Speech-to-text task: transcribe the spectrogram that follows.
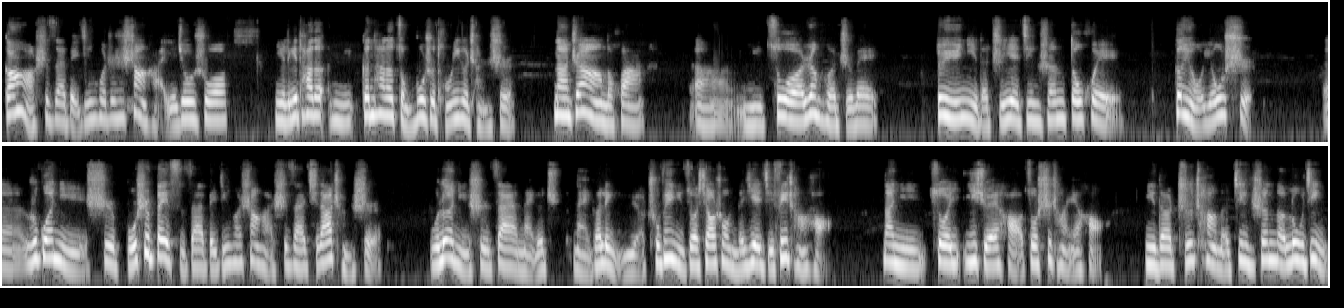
刚好是在北京或者是上海，也就是说你离它的你跟它的总部是同一个城市，那这样的话。呃，你做任何职位，对于你的职业晋升都会更有优势。嗯，如果你是不是 base 在北京和上海，是在其他城市，无论你是在哪个区哪个领域，除非你做销售，你的业绩非常好，那你做医学也好，做市场也好，你的职场的晋升的路径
